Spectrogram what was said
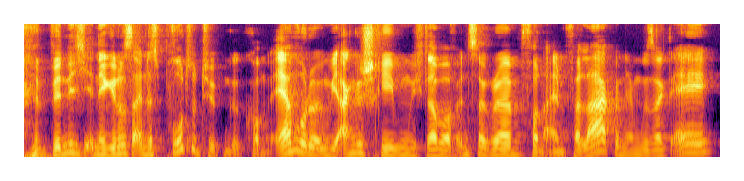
bin ich in den Genuss eines Prototypen gekommen. Er wurde irgendwie angeschrieben, ich glaube auf Instagram, von einem Verlag und die haben gesagt, ey,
